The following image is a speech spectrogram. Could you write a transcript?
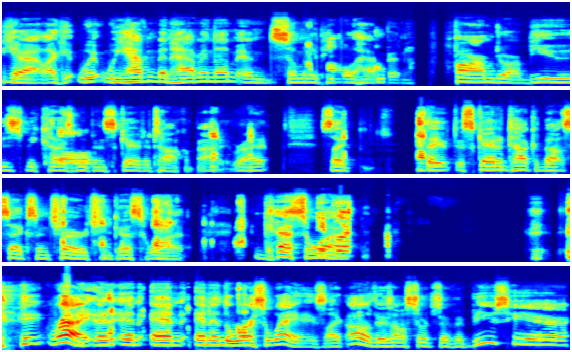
yeah, like we, we haven't been having them, and so many uh-huh. people have been harmed or abused because we've been scared to talk about it, right? It's like they- they're scared to talk about sex in church, and guess what? Guess what? right and, and and and in the worst ways like oh there's all sorts of abuse here.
